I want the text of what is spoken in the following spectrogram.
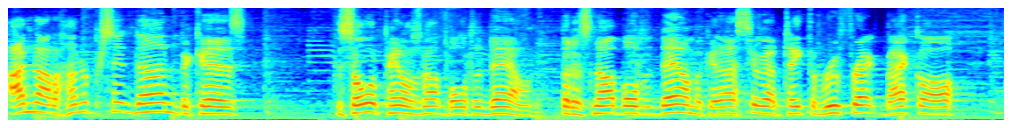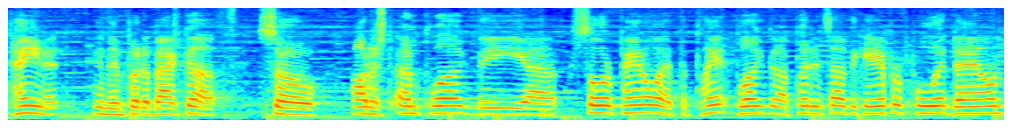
I'm not 100% done because the solar panel is not bolted down, but it's not bolted down because I still got to take the roof rack back off, paint it, and then put it back up. So I'll just unplug the uh, solar panel at the plant plug that I put inside the camper, pull it down,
